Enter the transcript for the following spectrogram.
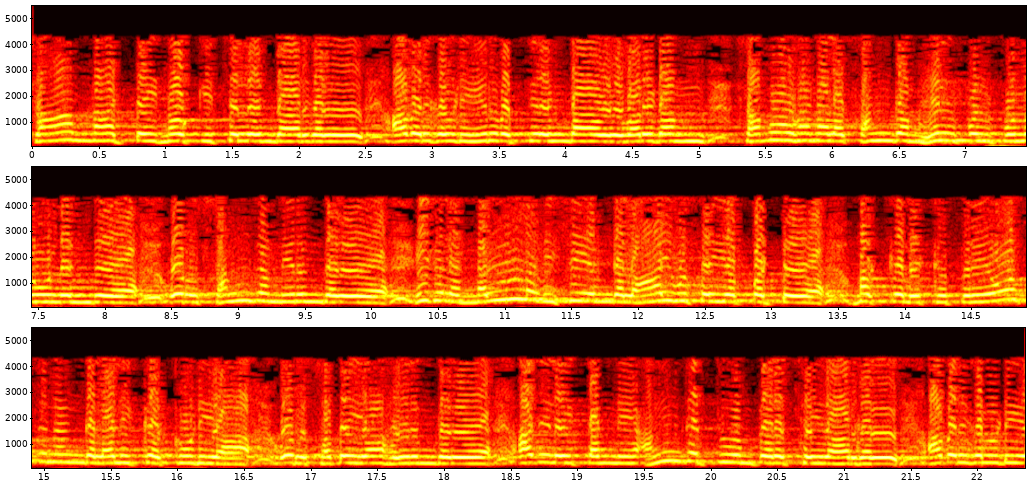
சாம் நாட்டை நோக்கி செல்கின்றார்கள். அவர்களுடைய இருபத்தி இரண்டாவது வருடம் சமூக நல சங்கம் ஹில்புல் புலூல் என்று ஒரு சங்கம் இருந்தது. இதுல நல்ல விஷயங்கள் ஆய்வு செய்யப்பட்டு மக்களுக்கு பிரயோசனங்கள் அளிக்கக்கூடிய ஒரு சபையாக இருந்தது. அதிலே தன்னை அங்கத்துவம் பெற செய்தார்கள். அவர்களுடைய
